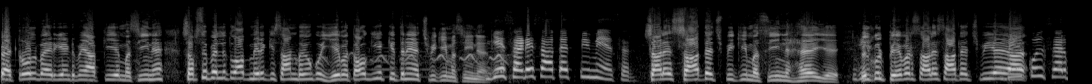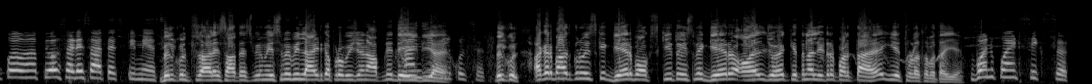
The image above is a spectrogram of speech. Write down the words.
पेट्रोल वेरियंट में आपकी ये मशीन है सबसे पहले तो आप मेरे किसान भाइयों को ये बताओ की ये कितने एचपी की मशीन है। ये साढ़े सात एचपी में है सर। साढ़े सात एचपी की मशीन है ये। बिल्कुल पेवर साढ़े सात एचपी है बिल्कुल सर प्योर साढ़े सात एचपी में बिल्कुल साढ़े सात एचपी में। इसमें भी लाइट का प्रोविज़न आपने दे ही हाँ दिया है। बिल्कुल सर। बिल्कुल अगर बात करूँ इसके गेयर बॉक्स की तो इसमें गेयर ऑयल जो है कितना लीटर पड़ता है ये थोड़ा सा बताइए। One sir.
